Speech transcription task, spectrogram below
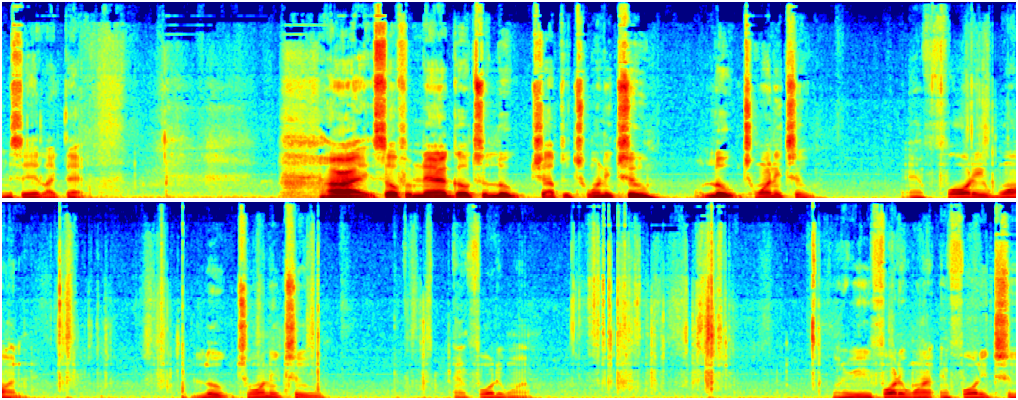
Let me say it like that. All right, so from there, go to Luke chapter 22. Luke 22 and 41. Luke 22 and 41. I'm going to read 41 and 42.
